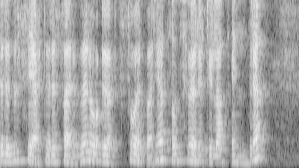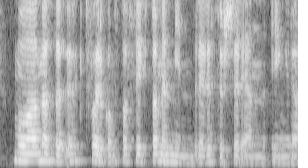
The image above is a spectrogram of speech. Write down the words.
reduserte reserver og økt sårbarhet som fører til at eldre må møte økt forekomst av sykdom med mindre ressurser enn yngre.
